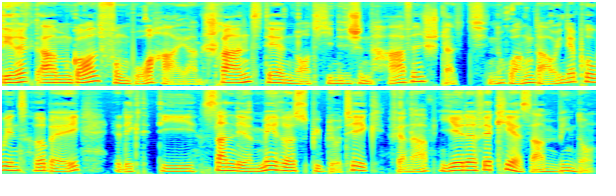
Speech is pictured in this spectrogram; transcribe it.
Direkt am Golf von Bohai am Strand der nordchinesischen Hafenstadt Huangdao in der Provinz Hebei liegt die Sanlian Meeresbibliothek fernab jeder Verkehrsanbindung.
